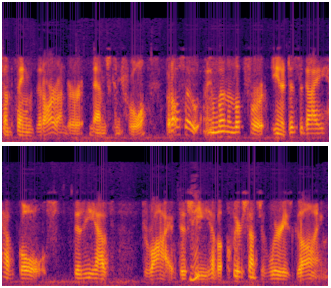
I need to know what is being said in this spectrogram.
some things that are under men's control. But also, I mean, women look for, you know, does the guy have goals? Does he have drive? Does he have a clear sense of where he's going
